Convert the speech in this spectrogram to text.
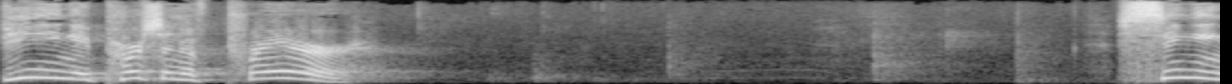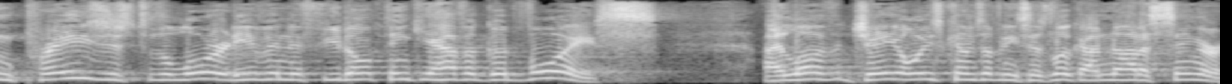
Being a person of prayer. Singing praises to the Lord even if you don't think you have a good voice. I love, Jay always comes up and he says, Look, I'm not a singer.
